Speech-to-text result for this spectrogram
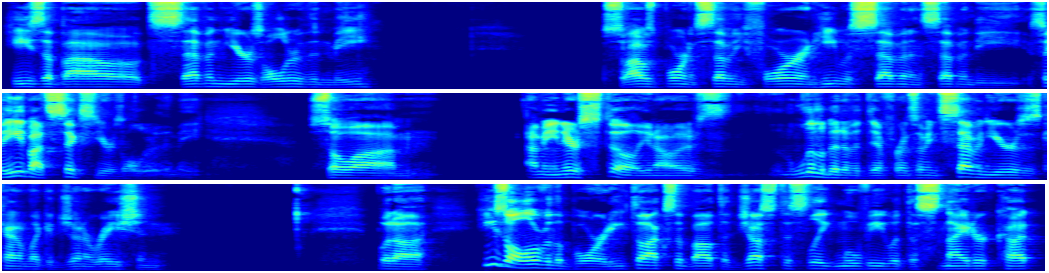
He's about 7 years older than me so I was born in 74 and he was 7 and 70. So he's about 6 years older than me. So um I mean there's still, you know, there's a little bit of a difference. I mean 7 years is kind of like a generation. But uh he's all over the board. He talks about the Justice League movie with the Snyder cut.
